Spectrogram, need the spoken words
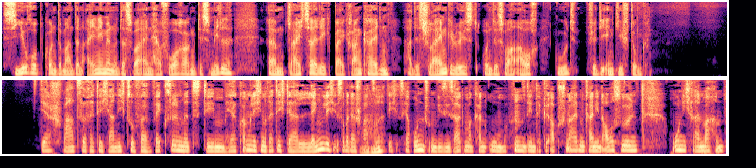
Sirup konnte man dann einnehmen und das war ein hervorragendes Mittel. Ähm, gleichzeitig bei Krankheiten hat es Schleim gelöst und es war auch gut für die Entgiftung. Der schwarze Rettich ja nicht zu verwechseln mit dem herkömmlichen Rettich, der länglich ist, aber der schwarze mhm. Rettich ist ja rund und wie Sie sagen, man kann oben den Deckel abschneiden, kann ihn aushöhlen, Honig reinmachen,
